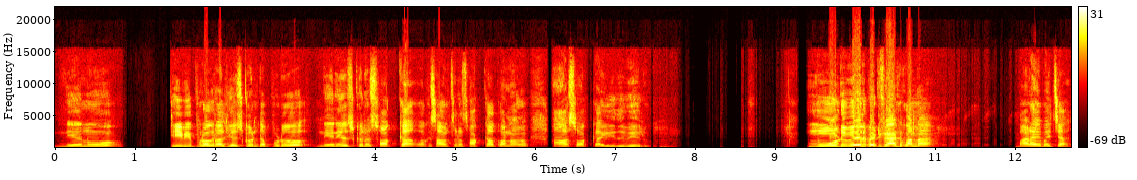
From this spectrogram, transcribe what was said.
నేను టీవీ ప్రోగ్రాలు చేసుకునేటప్పుడు నేను వేసుకున్న సొక్క ఒక సంవత్సరం సొక్క కొన్నాను. ఆ సొక్క ఐదు వేలు. మూడు వేలు పెట్టి ఫ్యాంట్ కొన్నా. బడాయి బచ్చా.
